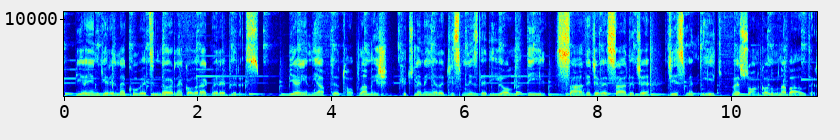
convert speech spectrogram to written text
bir ayın gerilme kuvvetinde örnek olarak verebiliriz. Bir ayın yaptığı toplam iş, kütlenin ya da cismin izlediği yolla değil, sadece ve sadece cismin ilk ve son konumuna bağlıdır.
